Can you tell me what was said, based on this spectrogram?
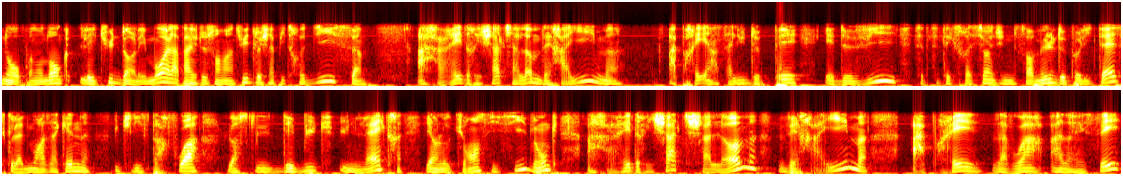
Nous reprenons donc l'étude dans les mots à la page 228, le chapitre 10. Achared Rishat Shalom Vechaim après un salut de paix et de vie. Cette, expression est une formule de politesse que l'Admorazaken utilise parfois lorsqu'il débute une lettre, et en l'occurrence ici, donc, Achared Rishat Shalom Vechaim, après avoir adressé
